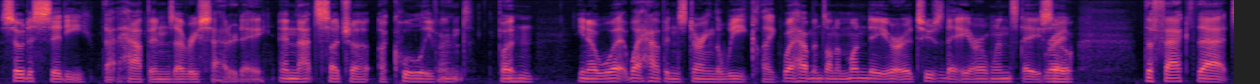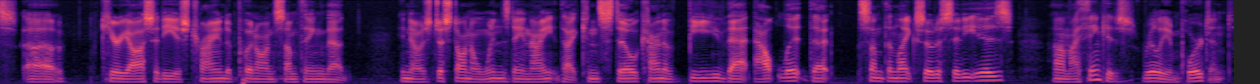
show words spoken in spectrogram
Soda City that happens every Saturday, and that's such a, a cool event. But Mhm. you know what what happens during the week? Like what happens on a Monday or a Tuesday or a Wednesday? So the fact that uh, Curiosity is trying to put on something that you know is just on a Wednesday night that can still kind of be that outlet that something like Soda City is, um, I think is really important.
